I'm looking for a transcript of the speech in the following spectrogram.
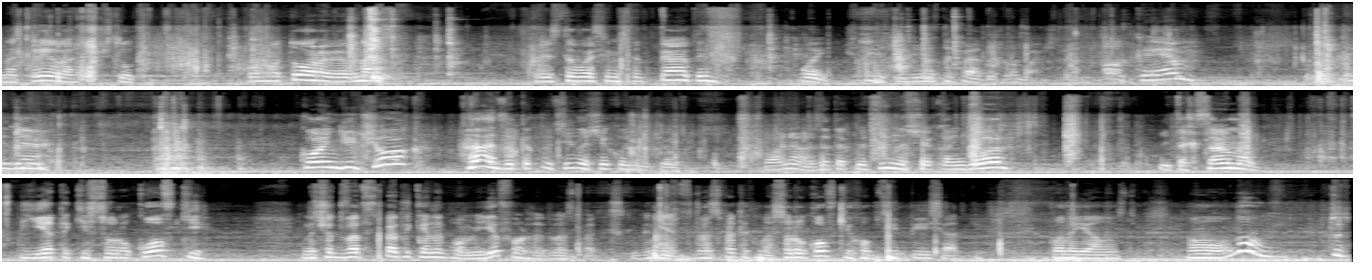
накрила штуки. По моторові в нас 385, ой, 495, пробачте. ОКМ іде кондючок. Ха, за таку ціну ще кондючок. Поняв? За таку ціну ще кондьор. І так само є такі сороковки. Насчет 25 я не пам'ятаю, є Форди 25 Ні, в 25 немає. Сороковки, хлопці, і 50 по наявності. О, ну, тут,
